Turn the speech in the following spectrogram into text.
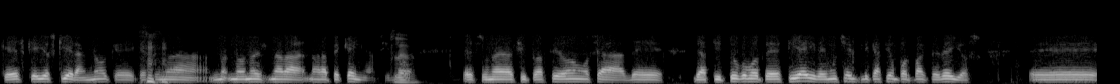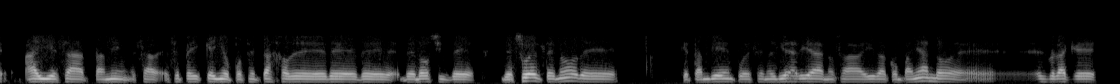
que es que ellos quieran, ¿no? Que, que es una, no, no es nada, nada pequeña, sino Claro. es una situación, o sea, de, de actitud, como te decía, y de mucha implicación por parte de ellos. Eh, hay esa también esa, ese pequeño porcentaje de, de, de- de dosis de, de suerte, ¿no? De que también, pues, en el día a día nos ha ido acompañando. Eh, es verdad que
